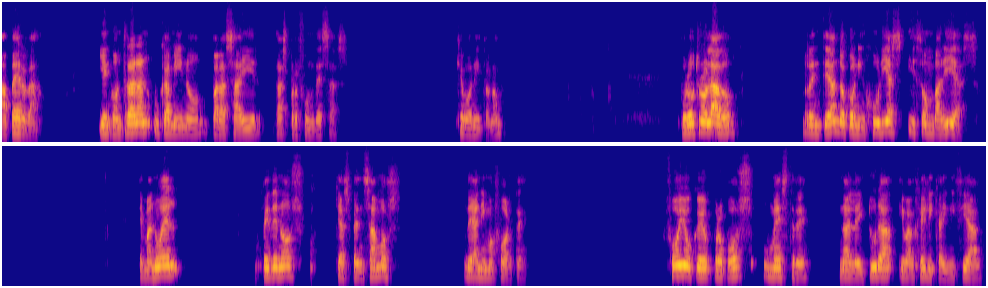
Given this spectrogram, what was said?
a perda e encontraran o camino para sair das profundezas. Qué bonito, ¿no? Por outro lado, renteando con injurias y zombarías. Emanuel pédenos que as pensamos de ánimo forte. Foi o que propós o mestre na leitura evangélica inicial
